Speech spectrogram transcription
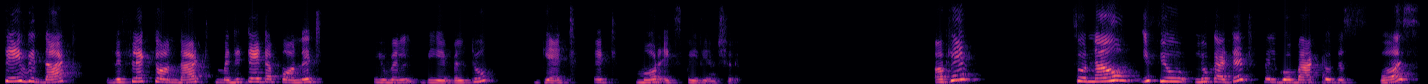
Stay with that. Reflect on that. Meditate upon it. You will be able to get it more experientially. Okay. So now if you look at it, we'll go back to this verse.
